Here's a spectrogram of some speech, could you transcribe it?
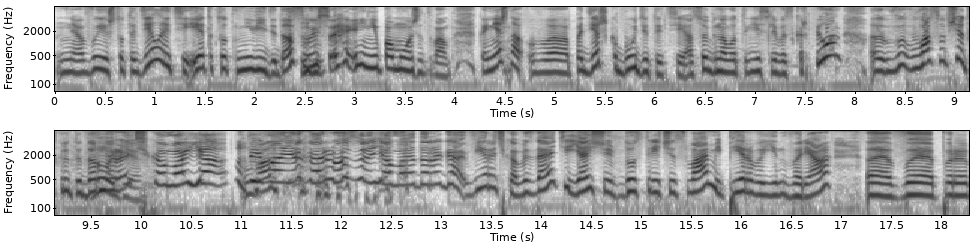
вы что-то делаете, и это кто-то не видит, да, свыше, и не поможет вам. Конечно, в- поддержка будет идти. Особенно вот если вы скорпион, э, вы- у вас вообще открыты дороги. Верочка моя, У ты вас- моя хорошая, я моя дорогая. Верочка, вы знаете, я еще до встречи с вами 1 января э, в пр-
